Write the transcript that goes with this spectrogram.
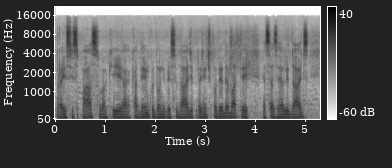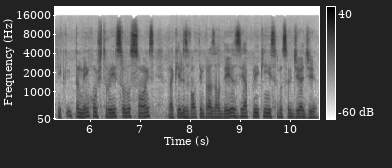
para esse espaço aqui acadêmico da universidade, para a gente poder debater essas realidades e também construir soluções para que eles voltem para as aldeias e apliquem isso no seu dia a dia.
